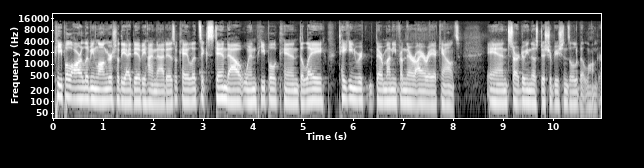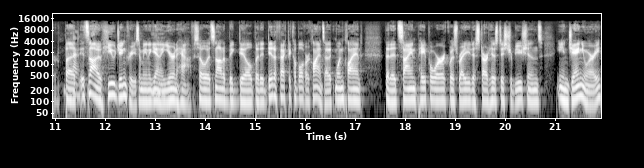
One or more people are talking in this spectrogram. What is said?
people are living longer. So the idea behind that is okay, let's extend out when people can delay taking re- their money from their IRA accounts and start doing those distributions a little bit longer. But Okay. it's not a huge increase. I mean, again, a mm-hmm. year and a half. So it's not a big deal, but it did affect a couple of our clients. I had one client that had signed paperwork, was ready to start his distributions in January.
